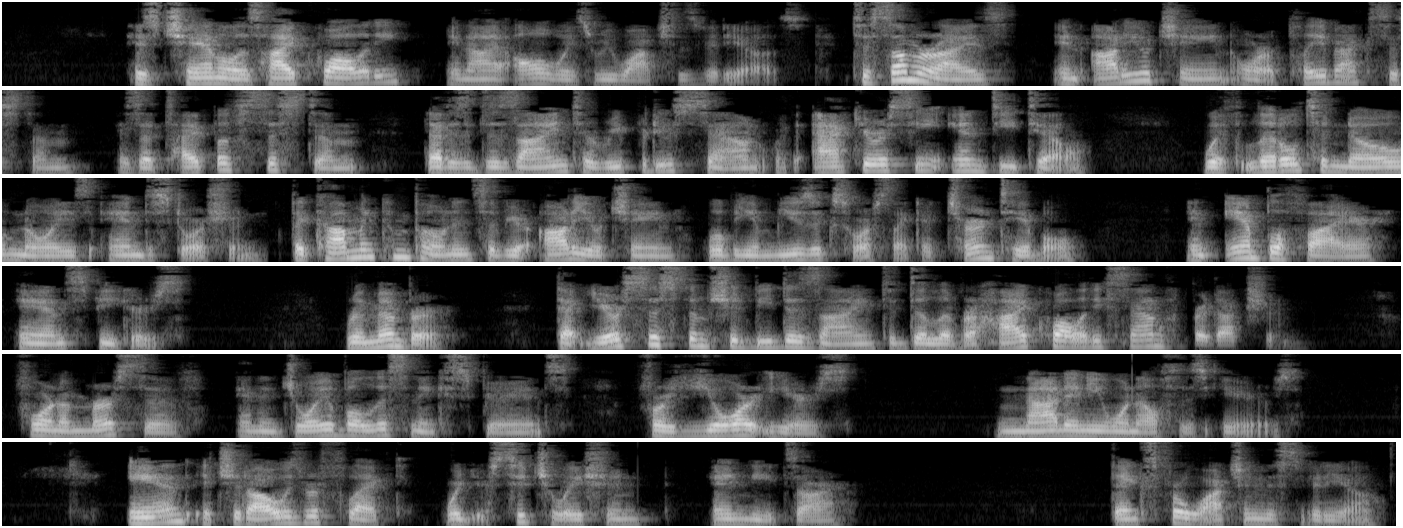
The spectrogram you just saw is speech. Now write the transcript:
His channel is high quality, and I always rewatch his videos. To summarize, an audio chain or a playback system is a type of system that is designed to reproduce sound with accuracy and detail, with little to no noise and distortion. The common components of your audio chain will be a music source like a turntable, an amplifier, and speakers. Remember that your system should be designed to deliver high quality sound production for an immersive and enjoyable listening experience for your ears. not anyone else's ears. And it should always reflect what your situation and needs are. Thanks for watching this video.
